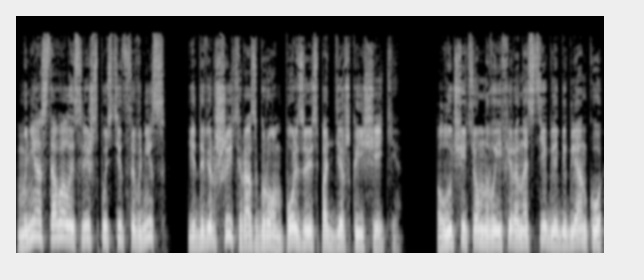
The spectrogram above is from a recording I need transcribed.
Мне оставалось лишь спуститься вниз и довершить разгром, пользуясь поддержкой ищейки. Лучи темного эфира настигли беглянку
